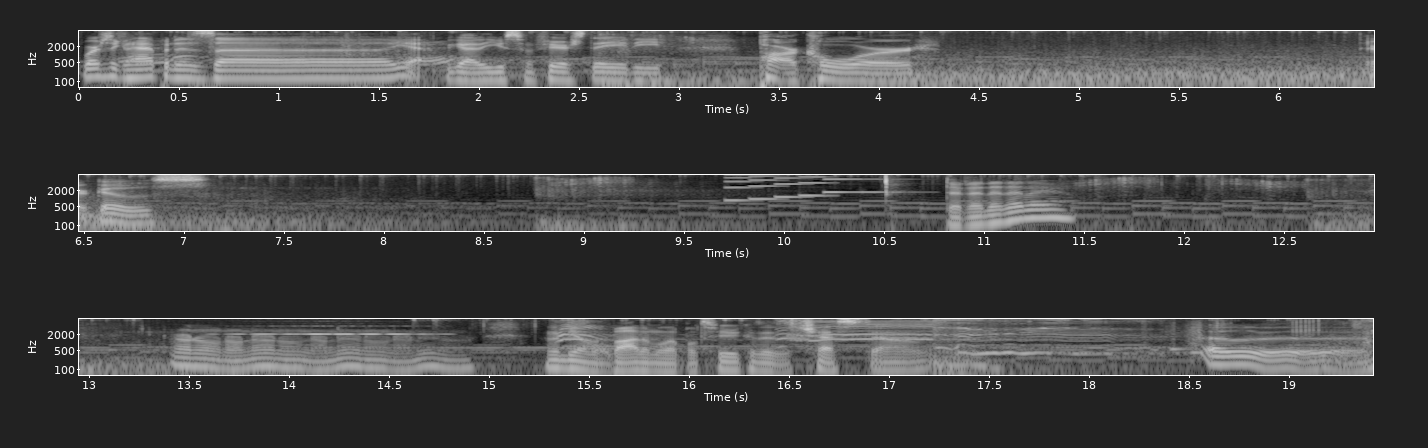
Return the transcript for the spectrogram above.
Worst that can happen is, uh, yeah, we gotta use some Fierce Deity parkour. There it goes. Da da da da da. No, no, no, no, no, no, no, no, no. I'm gonna be on the bottom level too because there's a chest down. Uh.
